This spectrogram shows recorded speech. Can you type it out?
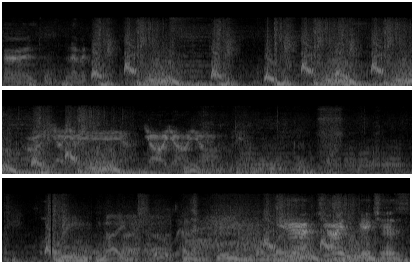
Whatever. Oh, yeah, yeah, yeah, yeah, yeah, yeah, yeah. Yeah, bitches!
